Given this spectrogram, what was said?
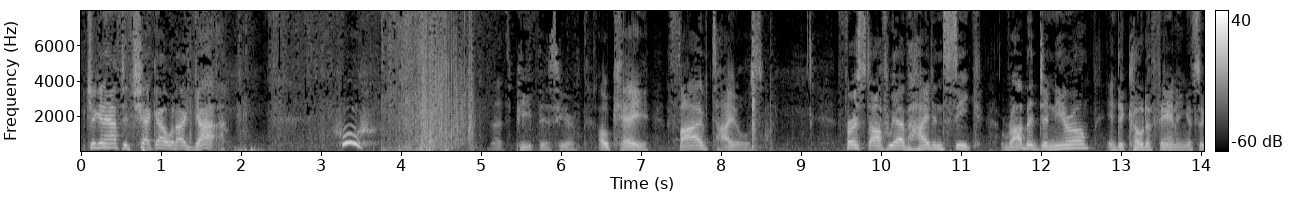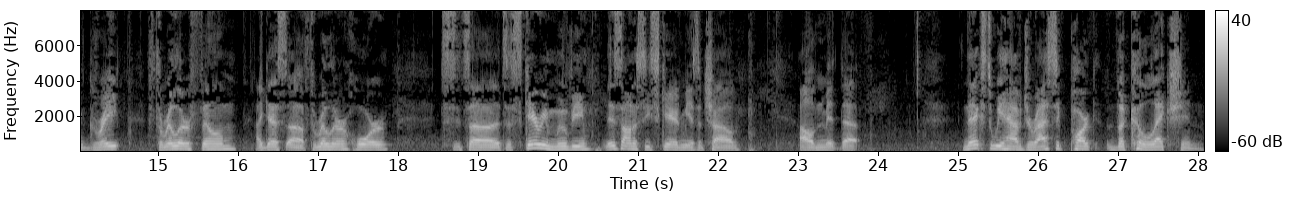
But you're gonna have to check out what I got. Whew. Let's peep this here. Okay, five titles. First off, we have Hide and Seek. Robert De Niro and Dakota Fanning. It's a great thriller film. I guess uh, thriller horror. It's, it's a it's a scary movie. This honestly scared me as a child. I'll admit that. Next, we have Jurassic Park: The Collection,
